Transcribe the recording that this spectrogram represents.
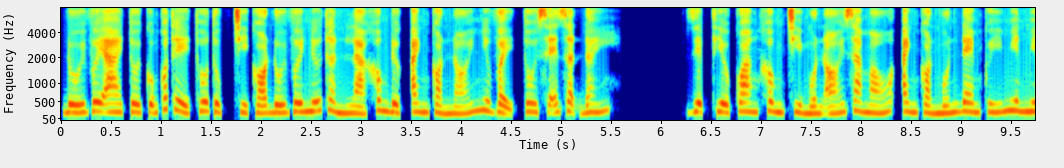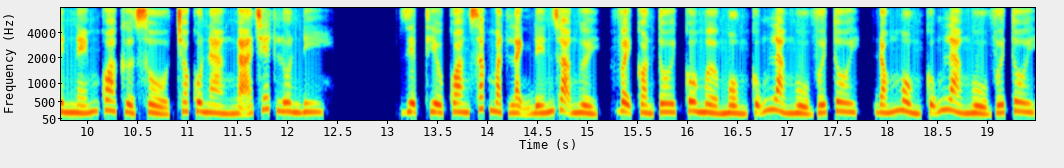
Đối với ai tôi cũng có thể thô tục, chỉ có đối với nữ thần là không được, anh còn nói như vậy tôi sẽ giận đấy. Diệp Thiều Quang không chỉ muốn ói ra máu, anh còn muốn đem quý miên miên ném qua cửa sổ cho cô nàng ngã chết luôn đi. Diệp Thiều Quang sắc mặt lạnh đến dọa người, vậy còn tôi, cô mở mồm cũng là ngủ với tôi, đóng mồm cũng là ngủ với tôi,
